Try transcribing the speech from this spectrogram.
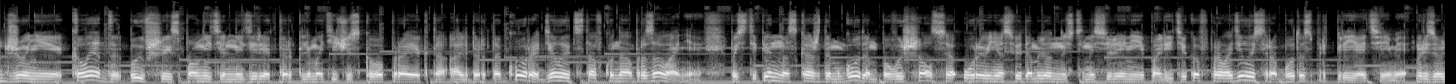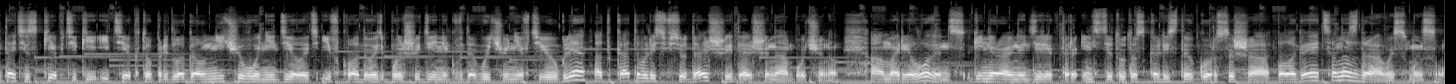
Джонни Клэд, бывший исполнительный директор климатического проекта Альберта Гора, делает ставку на образование. Постепенно с каждым годом повышался уровень осведомленности населения населения и политиков проводилась работа с предприятиями. В результате скептики и те, кто предлагал ничего не делать и вкладывать больше денег в добычу нефти и угля, откатывались все дальше и дальше на обочину. А Мари Ловенс, генеральный директор Института скалистых гор США, полагается на здравый смысл.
